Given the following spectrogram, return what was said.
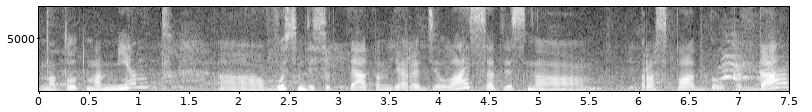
на тот момент, а, в 85-м я родилась, соответственно, распад был когда?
